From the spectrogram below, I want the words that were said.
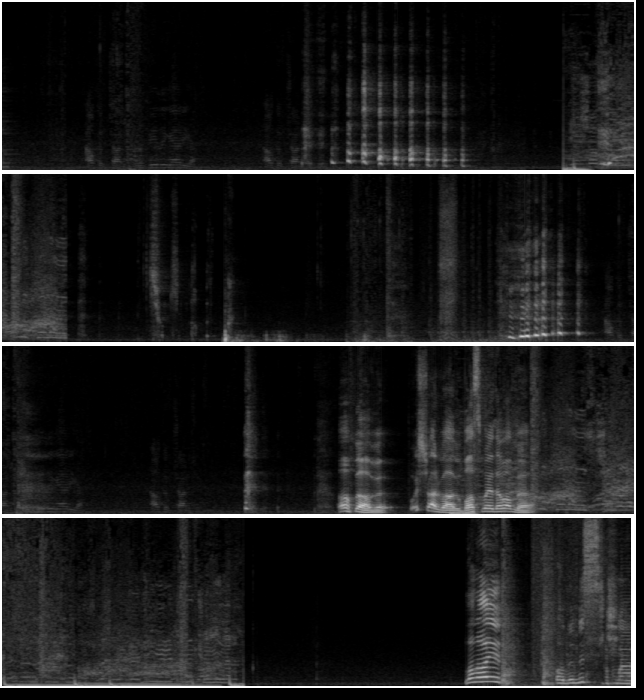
Ah be abi. Boş ver be abi. Basmaya devam ya. Lan hayır. Ananı sikeyim.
